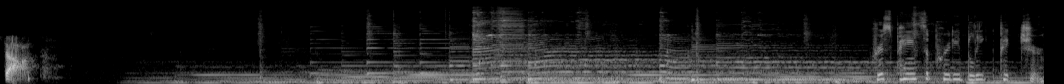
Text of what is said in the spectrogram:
stop. Chris paints a pretty bleak picture.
